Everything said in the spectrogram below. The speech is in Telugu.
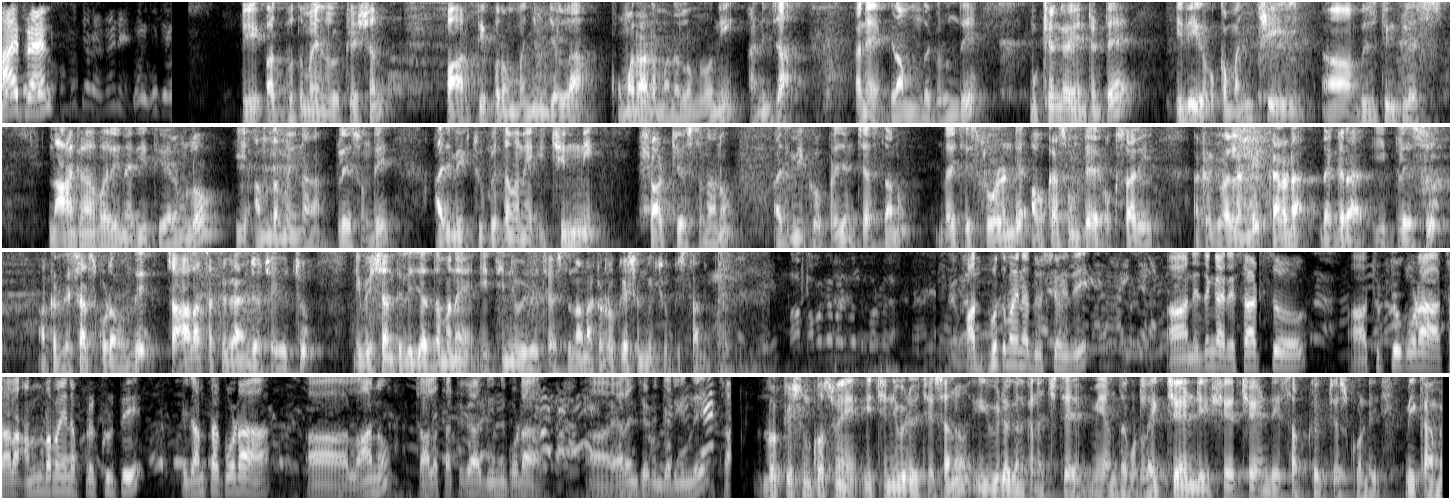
Hi friends. ఈ అద్భుతమైన లొకేషన్ పార్తీపురం మన్యం జిల్లా కొమరాడ మండలంలోని అనిజ అనే గ్రామం దగ్గర ఉంది. ముఖ్యంగా ఏంటంటే ఇది ఒక మంచి విజిటింగ్ ప్లేస్ నాగావళి నదీ తీరంలో ఈ అందమైన ప్లేస్ ఉంది. అది మీకు చూపిద్దామనే ఈ చిన్ని షార్ట్ చేస్తున్నాను. అది మీకు ప్రజెంట్ చేస్తాను. దయచేసి చూడండి. అవకాశం ఉంటే ఒకసారి అక్కడికి వెళ్ళండి. కరడ దగ్గర ఈ ప్లేసు అక్కడ రిసార్ట్స్ కూడా ఉంది. చాలా చక్కగా ఎంజాయ్ చేయొచ్చు. ఈ విషయాన్ని తెలియజేద్దామనే ఈ చిన్ని వీడియో చేస్తున్నాను. అక్కడ లొకేషన్ మీకు చూపిస్తాను ఇప్పుడు. అద్భుతమైన దృశ్యం ఇది. నిజంగా రిసార్ట్స్ చుట్టూ కూడా చాలా అందమైన ప్రకృతి. ఇదంతా కూడా లాను. చాలా చక్కగా దీన్ని కూడా అరేంజ్ చేయడం జరిగింది. లొకేషన్ కోసమే ఈ చిన్ని వీడియో చేశాను. ఈ వీడియో కనుక నచ్చితే మీ అంతా కూడా లైక్ చేయండి షేర్ చేయండి సబ్స్క్రైబ్ చేసుకోండి. మీ కామెంట్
